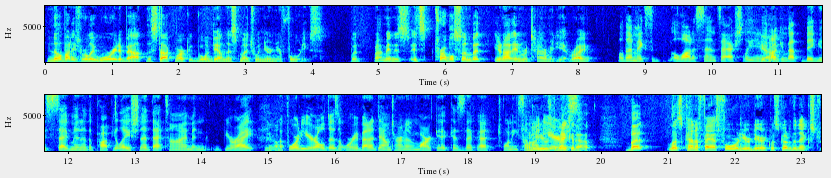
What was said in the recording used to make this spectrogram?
Nobody's really worried about the stock market going down this much when you're in your 40s. But I mean, it's, it's troublesome, but you're not in retirement yet, right? Well, that makes a lot of sense, actually. You're Yeah. talking about the biggest segment of the population at that time, and you're right. Yeah. A 40 year old doesn't worry about a downturn in the market because they've got 20 some 20 odd years, to make it up. But let's kind of fast forward here, Derek. Let's go to the next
